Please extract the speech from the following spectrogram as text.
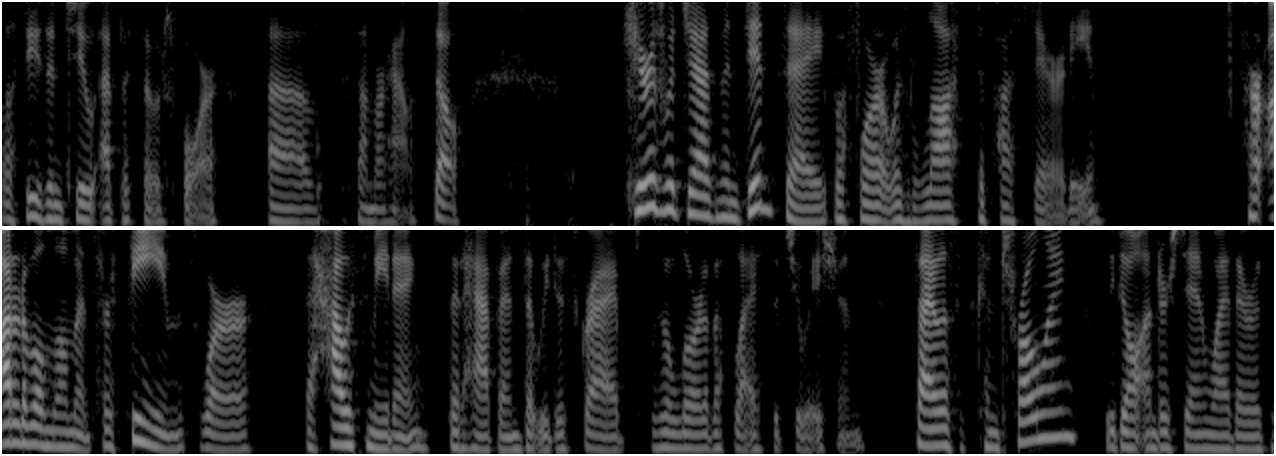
well, season two, episode four of Summer House. So here's what Jasmine did say before it was lost to posterity. Her auditable moments, her themes were the house meeting that happened that we described was a Lord of the Fly situation. Silas is controlling. We don't understand why there is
